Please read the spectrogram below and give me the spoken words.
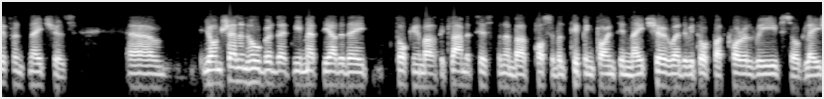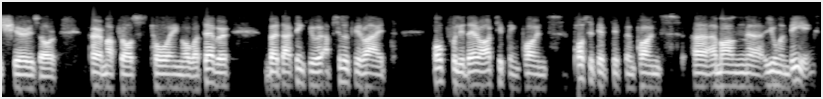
different natures. Um, John Schellnhuber, that we met the other day, talking about the climate system, about possible tipping points in nature, whether we talk about coral reefs or glaciers or permafrost thawing or whatever but I think you're absolutely right. Hopefully, there are tipping points, positive tipping points uh, among uh, human beings,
